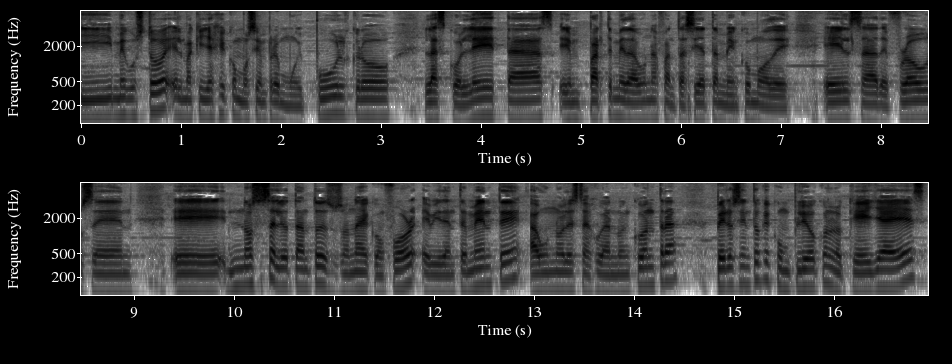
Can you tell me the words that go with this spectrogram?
y me gustó el maquillaje como siempre muy pulcro, las coletas, en parte me daba una fantasía también como de Elsa, de Frozen. Eh, no se salió tanto de su zona de confort, evidentemente, aún no le está jugando en contra, pero siento que cumplió con lo que ella es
